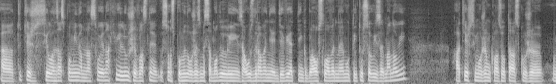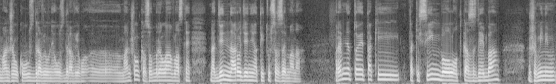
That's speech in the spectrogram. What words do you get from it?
Tu tiež si len zaspomínam na svoje na chvíľu, že vlastne som spomenul, že sme sa modlili za uzdravenie deviatník blahoslavenému Titusovi Zemanovi. A tiež si môžem klasť otázku, že manželku uzdravil, neuzdravil. E, manželka zomrela vlastne na deň narodenia Titusa Zemana. Pre mňa to je taký, taký symbol, odkaz z neba, že, minim,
